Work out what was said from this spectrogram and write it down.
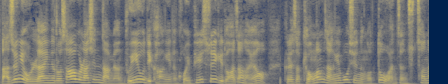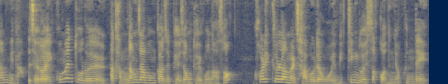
나중에 온라인으로 사업을 하신다면 VOD 강의는 거의 필수이기도 하잖아요. 그래서 경험상 해보시는 것도 완전 추천합니다. 제가 이 코멘토를 담당자분까지 배정되고 나서 커리큘럼을 잡으려고 미팅도 했었거든요. 근데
